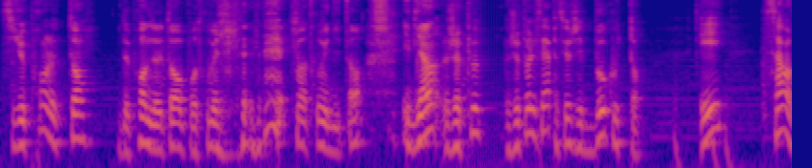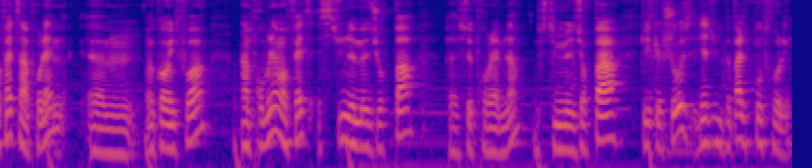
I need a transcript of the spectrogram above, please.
si je prends le temps de prendre le temps pour trouver, du temps, eh bien, je peux, je peux le faire parce que j'ai beaucoup de temps. Et ça, en fait, c'est un problème, euh, encore une fois, un problème, en fait, si tu ne mesures pas euh, ce problème-là, si tu ne mesures pas quelque chose, eh bien, tu ne peux pas le contrôler.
